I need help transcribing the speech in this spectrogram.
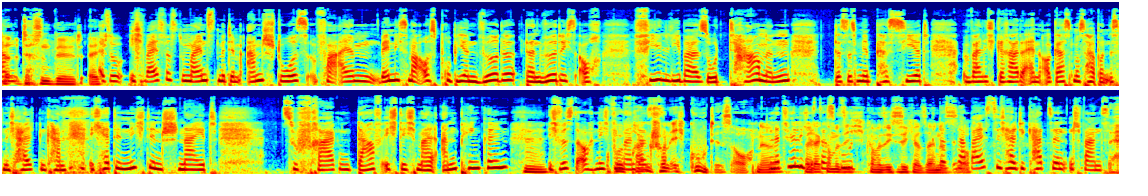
Ähm, das ist ein Bild, echt. Also ich weiß, was du meinst mit dem Anstoß. Vor allem, wenn ich es mal ausprobieren würde, dann würde ich es auch viel lieber so tarnen, dass es mir passiert, weil ich gerade einen Orgasmus habe und es nicht halten kann. Ich hätte nicht den Schneid, zu fragen, darf ich dich mal anpinkeln? Hm. Ich wüsste auch nicht, Obwohl wie man Fragen das schon echt gut ist auch, ne? Natürlich Weil ist da kann das man gut. sich kann man sich sicher sein, das, dass da beißt sich halt die Katze in den Schwanz.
